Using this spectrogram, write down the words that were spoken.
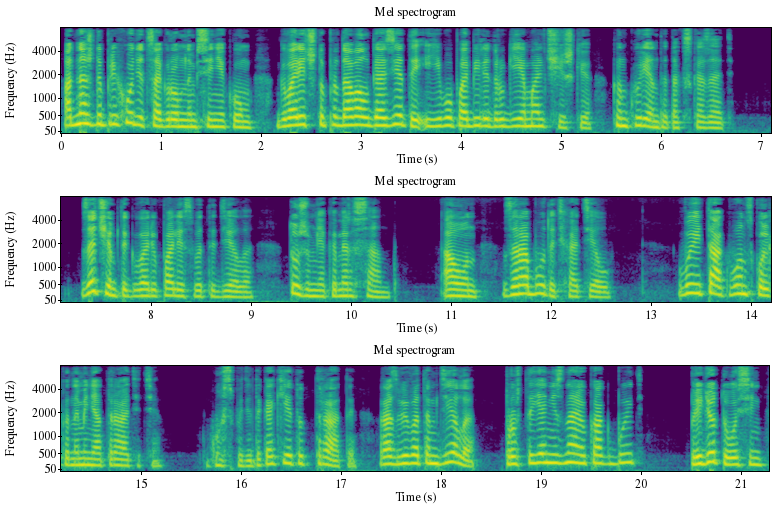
Однажды приходит с огромным синяком, говорит, что продавал газеты, и его побили другие мальчишки, конкуренты, так сказать. «Зачем ты, — говорю, — полез в это дело? Тоже мне коммерсант». А он заработать хотел. «Вы и так вон сколько на меня тратите». Господи, да какие тут траты? Разве в этом дело? Просто я не знаю, как быть. Придет осень,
